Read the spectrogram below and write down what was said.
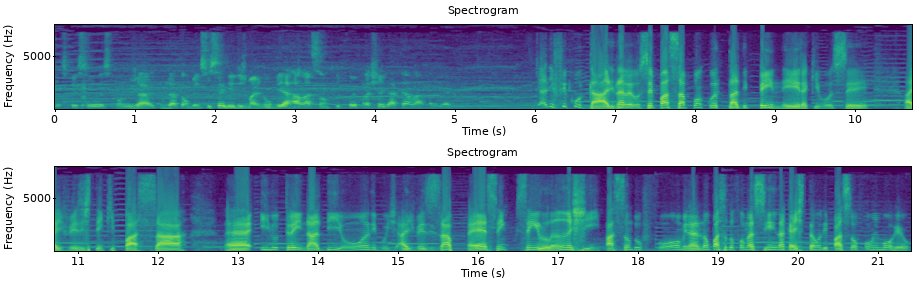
das pessoas quando já, quando já estão bem sucedidas, mas não vê a relação que foi para chegar até lá, tá ligado? É a dificuldade, né, velho? Você passar por uma quantidade de peneira que você às vezes tem que passar, é, indo treinar de ônibus, às vezes a pé, sem, sem lanche, passando fome, né? Não passando fome assim na questão de passou fome e morreu.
